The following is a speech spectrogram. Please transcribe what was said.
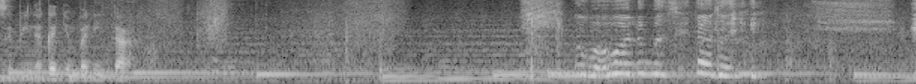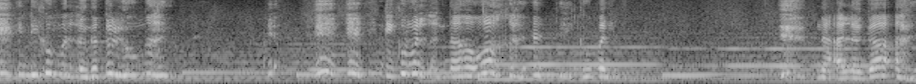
sabihin agad yung balita. Kawawa naman si nanay. Hindi ko man lang natulungan. Hindi ko man lang nahawakan. Hindi ko man lang naalagaan.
